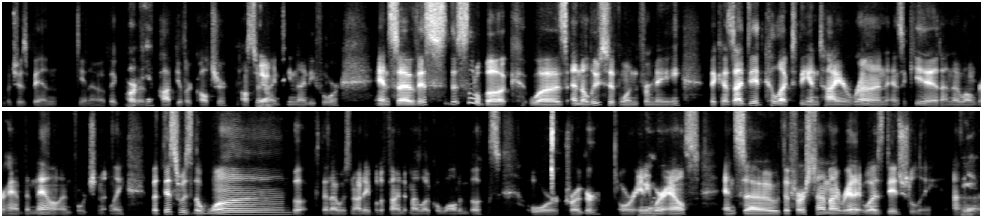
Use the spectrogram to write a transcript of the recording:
which has been you know a big part Okay. of popular culture, also Yeah. 1994, and so this this little book was an elusive one for me because I did collect the entire run as a kid. I no longer have them now, unfortunately. But this was the one book that I was not able to find at my local Waldenbooks or Kroger or Yeah. anywhere else. And so the first time I read it was digitally. uh, Yeah.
